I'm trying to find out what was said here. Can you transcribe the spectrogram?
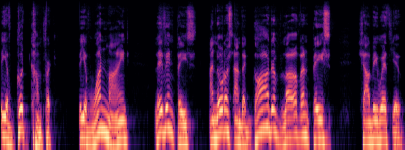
Be of good comfort. Be of one mind. Live in peace. And notice, and the God of love and peace shall be with you.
